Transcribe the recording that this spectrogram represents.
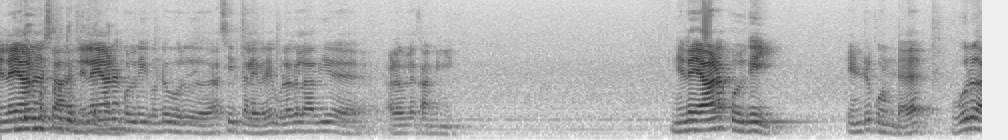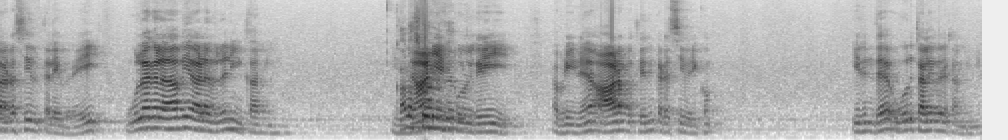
நிலையான நிலையான? கொள்கை கொண்ட ஒரு அரசியல் தலைவரை உலகளாவிய அளவில் காமிங்க. நிலையான கொள்கை என்று கொண்ட ஒரு அரசியல் தலைவரை உலகளாவிய அளவில் நீங்கள் காமிங்க. சூழலுக்கு- கொள்கை அப்படின்னு ஆரம்பத்துலேருந்து கடைசி வரைக்கும் இருந்த ஒரு தலைவரை காமிங்க.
